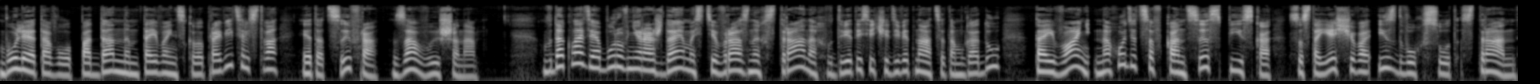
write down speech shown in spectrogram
Более того, по данным тайваньского правительства, эта цифра завышена. В докладе об уровне рождаемости в разных странах в 2019 году Тайвань находится в конце списка, состоящего из 200 стран.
